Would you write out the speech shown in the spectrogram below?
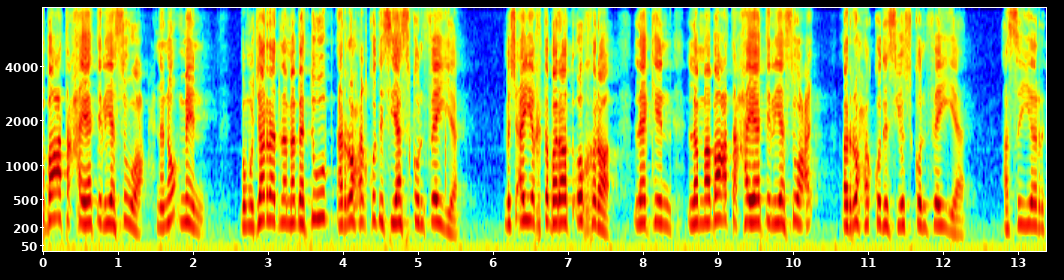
بعطى حياتي ليسوع إحنا نؤمن بمجرد لما بتوب الروح القدس يسكن فيا. مش أي اختبارات أخرى. لكن لما بعطى حياتي ليسوع الروح القدس يسكن فيا. أصير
